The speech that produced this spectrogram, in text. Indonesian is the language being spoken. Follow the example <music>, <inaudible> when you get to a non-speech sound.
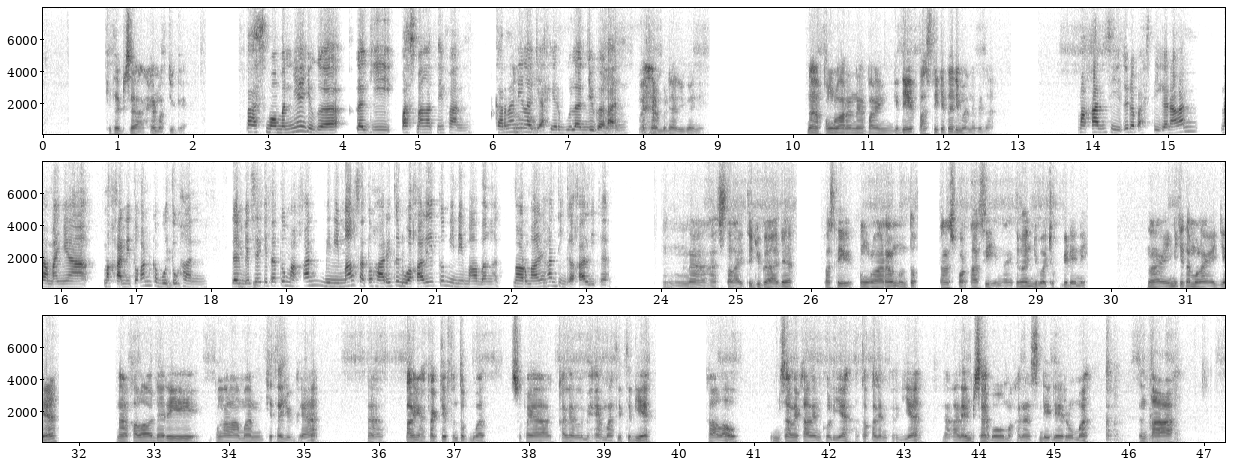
kita bisa hemat juga. Pas momennya juga lagi pas banget nih Van. Karena oh, nih lagi akhir bulan juga oh, kan. <laughs> Benar juga nih. Nah, pengeluaran yang paling gede pasti kita di mana kita? Makan sih, itu udah pasti. Karena kan namanya makan itu kan kebutuhan. Dan biasanya kita tuh makan minimal satu hari itu dua kali itu minimal banget. Normalnya kan tiga kali kan. Nah, setelah itu juga ada pasti pengeluaran untuk transportasi. Nah, itu kan juga cukup gede nih. Nah, ini kita mulai aja. Nah, kalau dari pengalaman kita juga, nah, paling efektif untuk buat supaya kalian lebih hemat itu dia kalau misalnya kalian kuliah atau kalian kerja, nah kalian bisa bawa makanan sendiri dari rumah, entah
